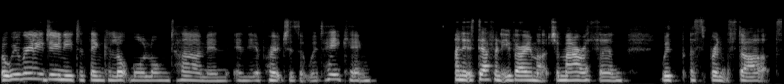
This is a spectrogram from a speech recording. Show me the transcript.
But we really do need to think a lot more long term in, in the approaches that we're taking. And it's definitely very much a marathon with a sprint start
